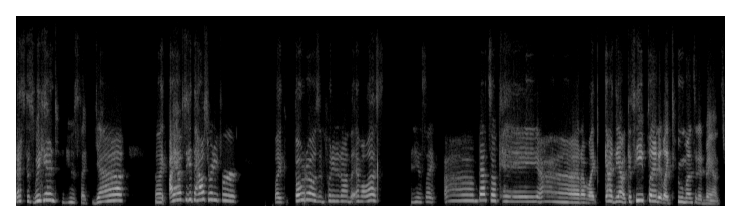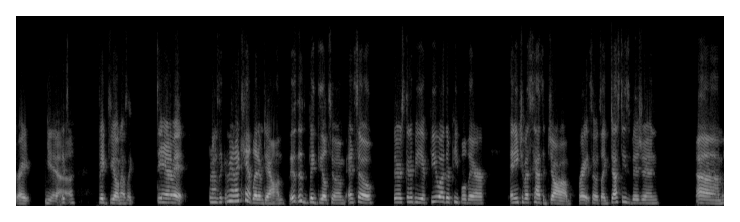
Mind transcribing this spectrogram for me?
that's this weekend." And he was like, "Yeah." I'm like, "I have to get the house ready for like photos and putting it on the MLS." And he was like, um, that's okay. Ah, and I'm like, God damn it. Because he planned it like two months in advance, right? Yeah. It's big deal. And I was like, damn it. But I was like, man, I can't let him down. It's a big deal to him. And so there's going to be a few other people there, and each of us has a job, right? So it's like Dusty's vision. Um,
